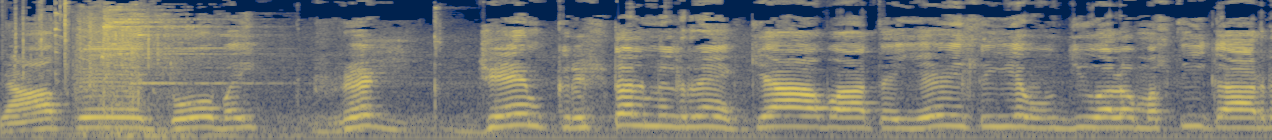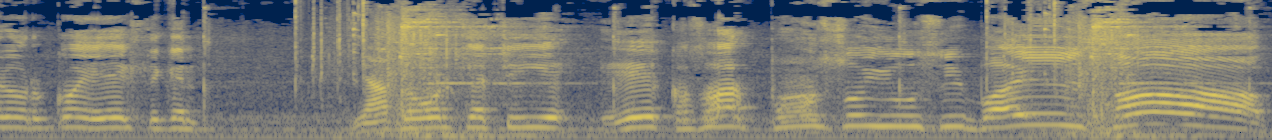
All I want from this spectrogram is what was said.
यहाँ पे दो भाई रेड जेम क्रिस्टल मिल रहे हैं। क्या बात है? ये भी सही है पबजी वाला मस्ती कर रहे हो रुको एक सेकेंड यहाँ पे और क्या चाहिए? एक हज़ार पाँच सौ यूसी भाई साहब।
